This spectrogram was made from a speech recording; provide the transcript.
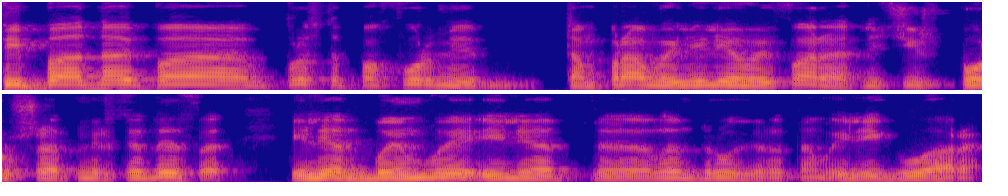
Ты по одной, по, просто по форме там правой или левой фары отличишь Porsche от Мерседеса или от BMW или от э, Land Rover там, или Jaguar.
